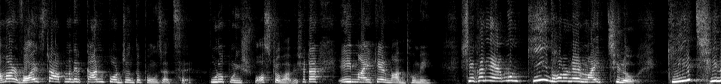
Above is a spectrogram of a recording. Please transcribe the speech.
আমার ভয়েসটা আপনাদের কান পর্যন্ত পৌঁছাচ্ছে, পুরোপুরি স্পষ্টভাবে। সেটা এই মাইকের মাধ্যমে সেখানে এমন কি ধরনের মাইক ছিল কি ছিল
